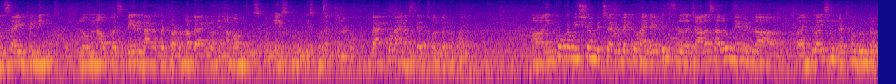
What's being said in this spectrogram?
inside బిల్డింగ్లో ఉన్న ఒక స్పేర్ బ్యాగ్ అక్కడ పడున్న బ్యాగ్లోనే అమౌంట్ తీసుకొని వేసుకొని తీసుకొని వెళ్తున్నాడు. బ్యాగ్ కూడా ఆయన ఆ, ఇంకొక విషయం which I would like to highlight is చాలాసార్లు మేము ఇట్లా uh, ఎంప్లాయీస్ని పెట్టుకుంటుంటాం.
